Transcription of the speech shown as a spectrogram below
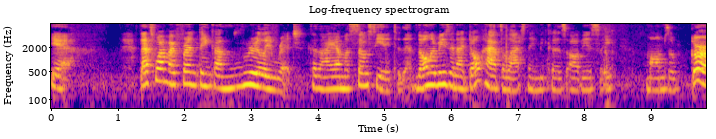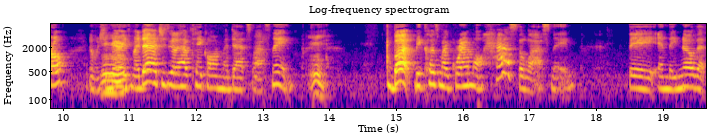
Yeah, that's why my friend think I'm really rich because I am associated to them. The only reason I don't have the last name because obviously, mom's a girl, and when she Mhm. marries my dad, she's gonna have to take on my dad's last name. Mm. But because my grandma has the last name, they and they know that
